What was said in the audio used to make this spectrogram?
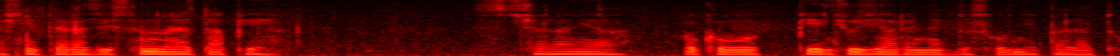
Właśnie teraz jestem na etapie strzelania około pięciu ziarenek dosłownie peletu.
